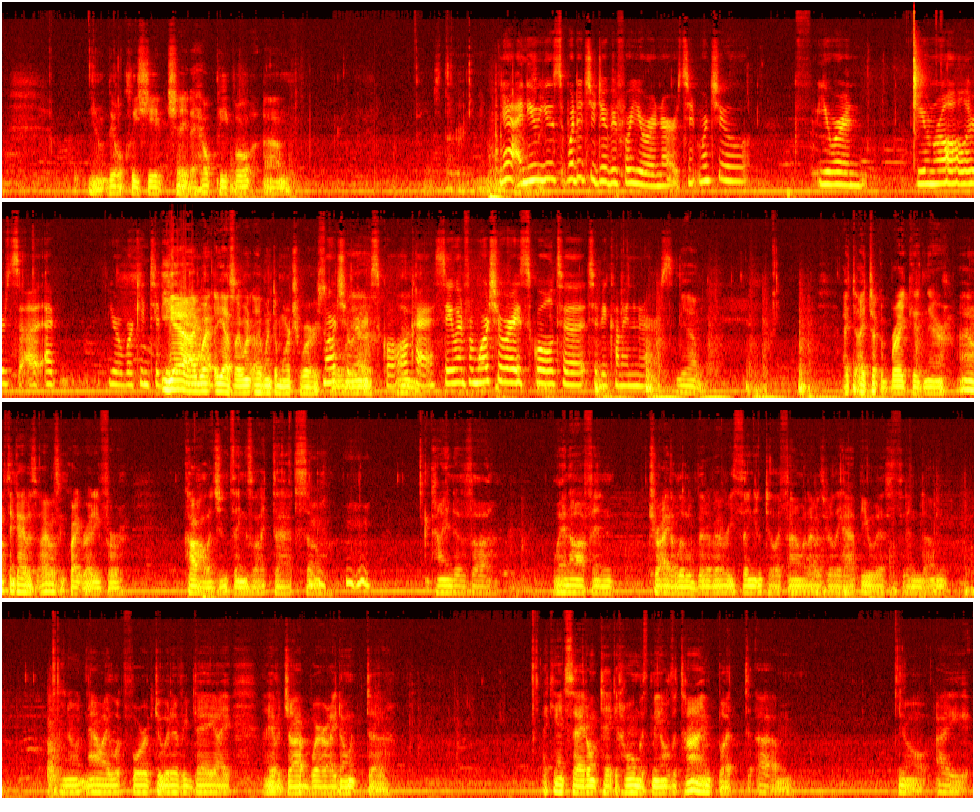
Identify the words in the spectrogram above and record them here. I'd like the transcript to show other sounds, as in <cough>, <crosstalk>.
you know, the old cliche to help people. Um, yeah, and you used. What did you do before you were a nurse? Weren't you you were in funerals. Uh, you were working to. yeah, I went. Yes, I went. I went to mortuary school. Mortuary yeah. school. Okay, so you went from mortuary school to to becoming a nurse. Yeah. I, I took a break in there. I don't think I was. I wasn't quite ready for college and things like that. So, mm-hmm. kind of uh, went off and tried a little bit of everything until I found what I was really happy with, and um, you know, now I look forward to it every day. I I have a job where I don't. Uh, I can't say I don't take it home with me all the time, but um, you know, I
